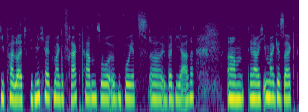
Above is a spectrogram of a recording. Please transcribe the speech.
die paar Leute, die mich halt mal gefragt haben, so irgendwo jetzt äh, über die Jahre, ähm, den habe ich immer gesagt,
